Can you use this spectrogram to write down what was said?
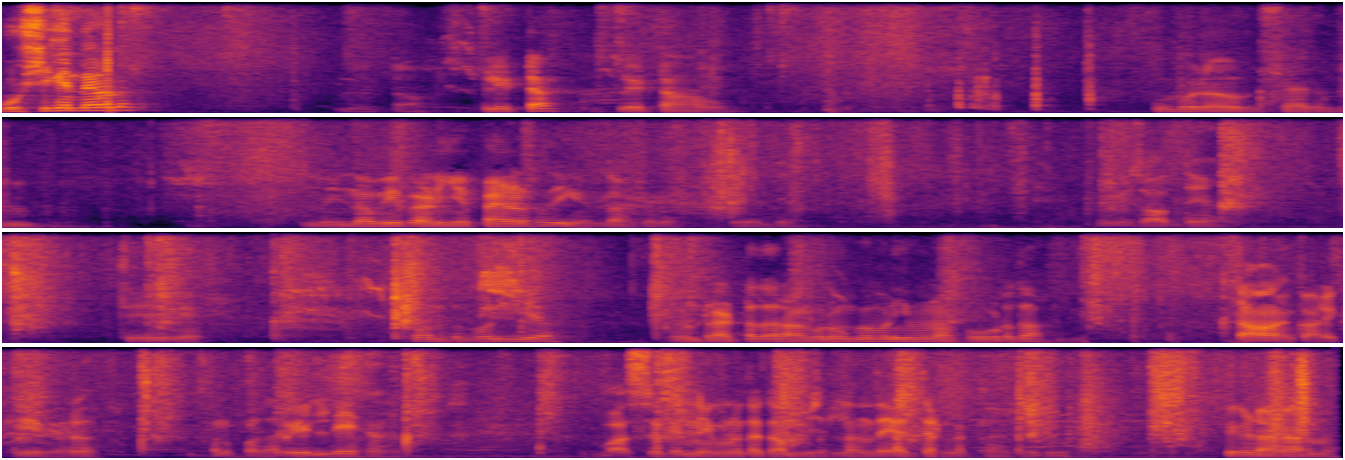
ਬੁਸ਼ ਹੀ ਕਹਿੰਦੇ ਲੇਟਾ ਪਲੇਟਾਂ। ਪਲੇਟਾਂ? ਉਹ। ਉਹ ਮਤਲਬ ਸ਼ਾਇਦ ਨਹੀਂ ਨਵੀਂ ਪੈਣੀ ਹੈ 6500 ਦੀ ਕਹਿੰਦਾ ਚਲੋ। ਦੇਖਦੇ ਆ। ਇਹ ਸਾਦੇ ਆ। ਤੇ ਧੁੰਦ ਬੜੀ ਆ। ਹੁਣ ਟਰੈਕਟਰ ਦਾ ਰੰਗ ਰੁੰਗ ਬਣੀ ਹੋਣਾ ਫੋਰਡ ਦਾ। ਤਾਂ ਕਰਕੇ ਫਿਰ ਤੁਹਾਨੂੰ ਪਤਾ ਵਿਹਲੇ ਆ। ਬਸ ਗੰਨੇ ਗੁੰਨੇ ਦਾ ਕੰਮ ਚੱਲਣ ਦਾ ਇੱਧਰ ਲੱਗਾ ਪੇੜਾ ਕਰਨ।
